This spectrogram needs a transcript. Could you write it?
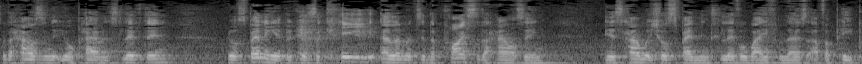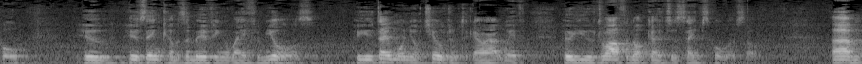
to the housing that your parents lived in, you're spending it because the key element in the price of the housing is how much you're spending to live away from those other people who, whose incomes are moving away from yours, who you don't want your children to go out with, who you'd rather not go to the same school on. Um,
